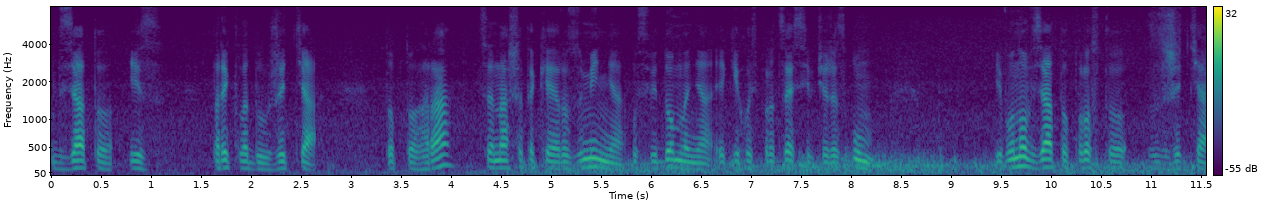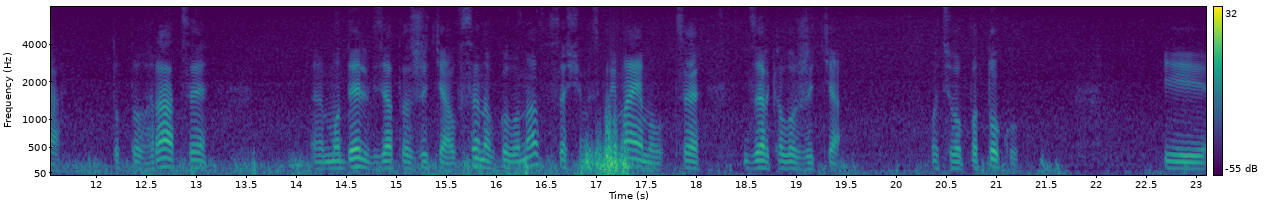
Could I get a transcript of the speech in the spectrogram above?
взято із прикладу життя. Тобто гра це наше таке розуміння, усвідомлення якихось процесів через ум. І воно взято просто з життя. Тобто гра це е, модель взята з життя. Все навколо нас, все, що ми сприймаємо, це дзеркало життя, оцього потоку. І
